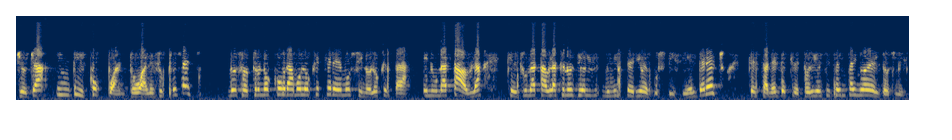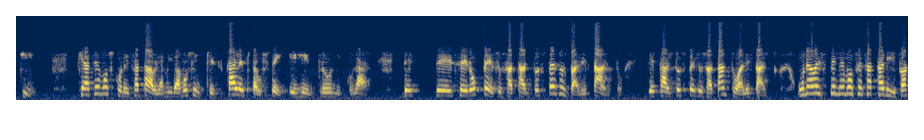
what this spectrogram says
yo ya indico cuánto vale su proceso. Nosotros no cobramos lo que queremos, sino lo que está en una tabla, que es una tabla que nos dio el Ministerio de Justicia y el Derecho, que está en el decreto 1069 del 2015. ¿Qué hacemos con esa tabla? Miramos en qué escala está usted. Ejemplo, Nicolás. De de cero pesos a tantos pesos vale tanto, de tantos pesos a tanto vale tanto. Una vez tenemos esa tarifa,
